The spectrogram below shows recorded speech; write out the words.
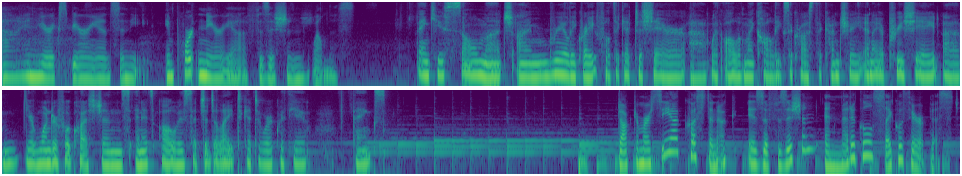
uh, and your experience in the important area of physician wellness. Thank you so much. I'm really grateful to get to share uh, with all of my colleagues across the country, and I appreciate um, your wonderful questions. And it's always such a delight to get to work with you. Thanks. Dr. Marcia Kostenuik is a physician and medical psychotherapist.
